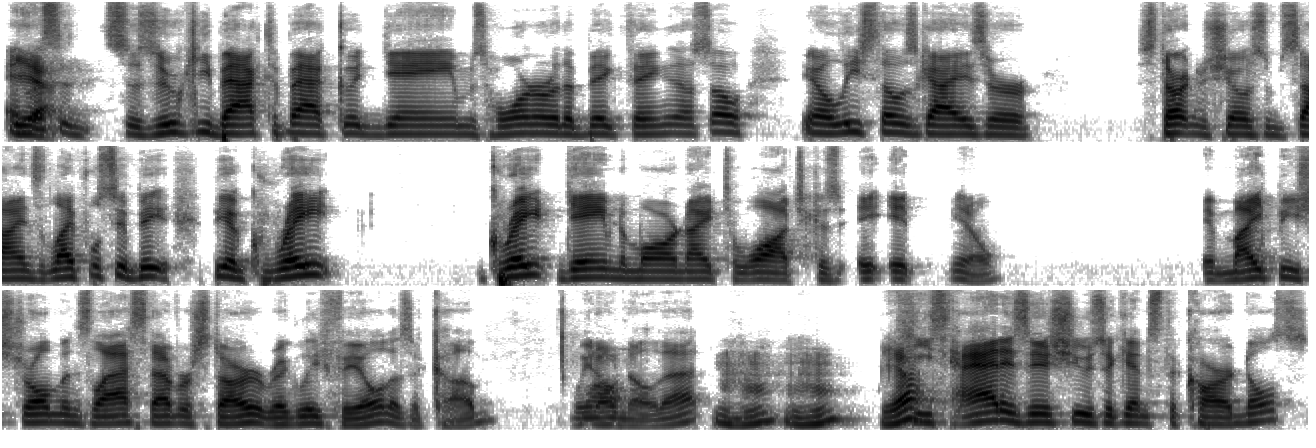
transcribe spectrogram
and Yeah. listen, Suzuki back to back good games, Hoerner the big thing. So, you know, at least those guys are starting to show some signs of life. We'll see. Be be a great, great game tomorrow night to watch because it, it, you know, it might be Stroman's last ever start at Wrigley Field as a Cub. We don't know that. Mm-hmm, mm-hmm. Yeah. He's had his issues against the Cardinals.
